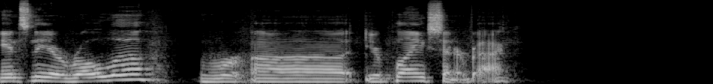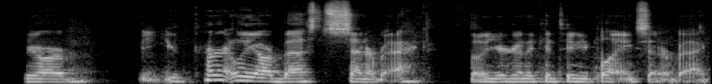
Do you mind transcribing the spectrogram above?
Anthony Arola, uh, you're playing center back. You are you currently our best center back, so you're going to continue playing center back.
